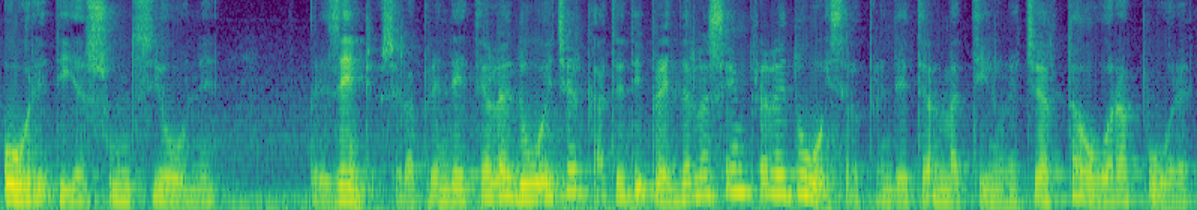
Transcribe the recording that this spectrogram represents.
ore di assunzione. Per esempio, se la prendete alle 2, cercate di prenderla sempre alle 2, se la prendete al mattino a una certa ora pure.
